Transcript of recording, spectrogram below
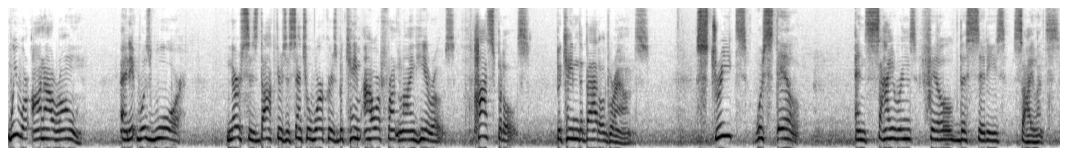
We were on our own, and it was war. Nurses, doctors, essential workers became our frontline heroes. Hospitals became the battlegrounds. Streets were still, and sirens filled the city's silence.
